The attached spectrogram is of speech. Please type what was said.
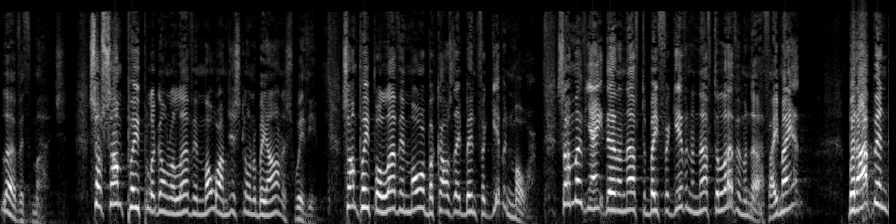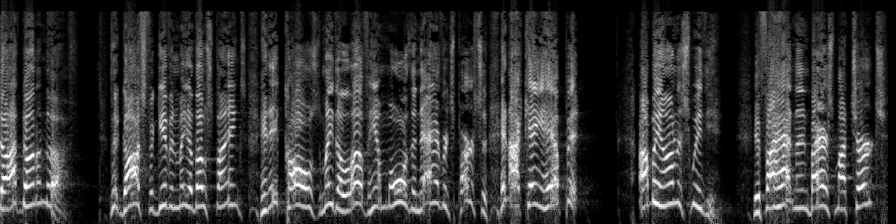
Loveth much. So some people are going to love him more. I'm just going to be honest with you. Some people love him more because they've been forgiven more. Some of you ain't done enough to be forgiven enough to love him enough. Amen? But I've been I've done enough. That God's forgiven me of those things and it caused me to love him more than the average person and I can't help it. I'll be honest with you. If I hadn't embarrassed my church,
